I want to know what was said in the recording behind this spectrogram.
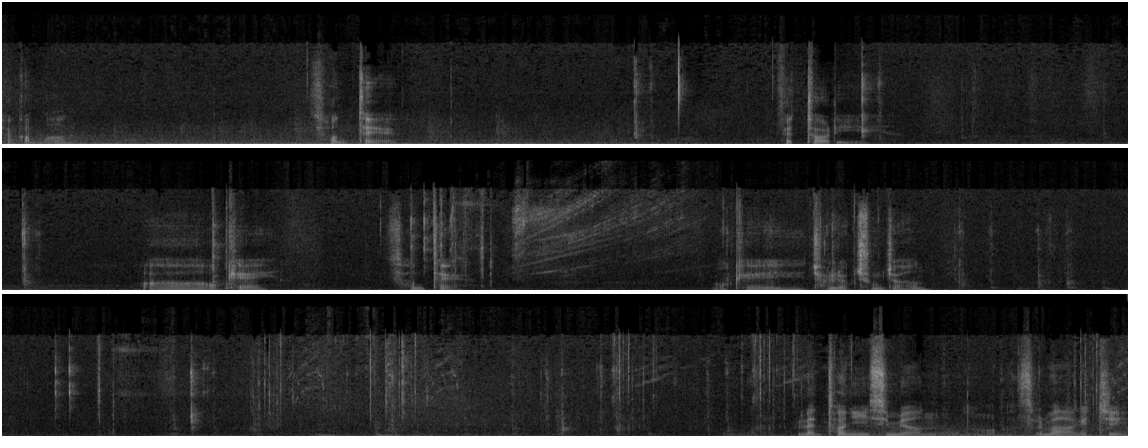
잠깐만. 선택 배터리 아 오케이 선택 오케이 전력 충전 랜턴이 있으면 어, 쓸만하겠지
